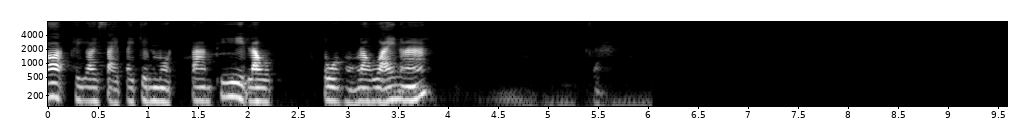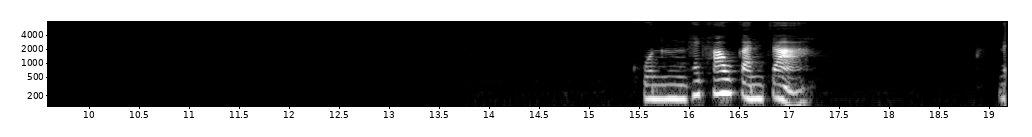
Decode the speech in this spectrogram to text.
ก็ทยอยใส่ไปจนหมดตามที่เราตวงของเราไว้นะจ้ะคนให้เข้ากันจ้ะ ใน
